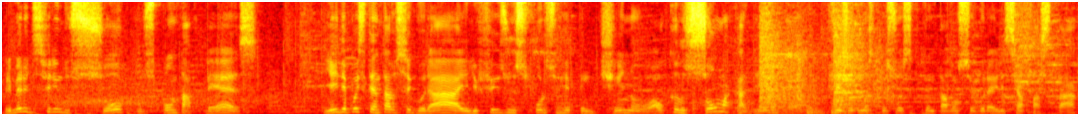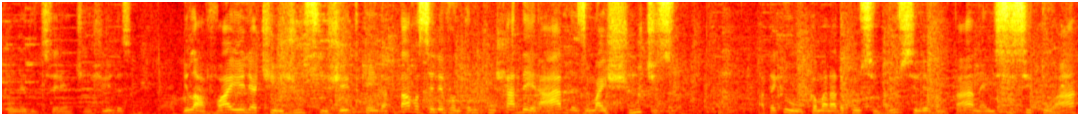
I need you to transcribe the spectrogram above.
Primeiro desferindo socos, pontapés, e aí depois que tentaram segurar, ele fez um esforço repentino, alcançou uma cadeira, fez algumas pessoas que tentavam segurar ele se afastar com medo de serem atingidas. E lá vai ele atingir o sujeito que ainda estava se levantando com cadeiradas e mais chutes. Até que o camarada conseguiu se levantar, né, e se situar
